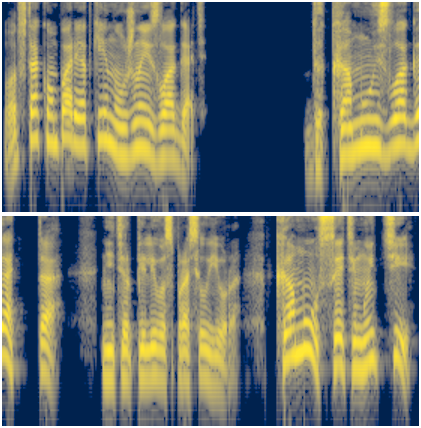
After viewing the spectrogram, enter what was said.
Вот в таком порядке и нужно излагать». «Да кому излагать-то?» — нетерпеливо спросил Юра. «Кому с этим идти?»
